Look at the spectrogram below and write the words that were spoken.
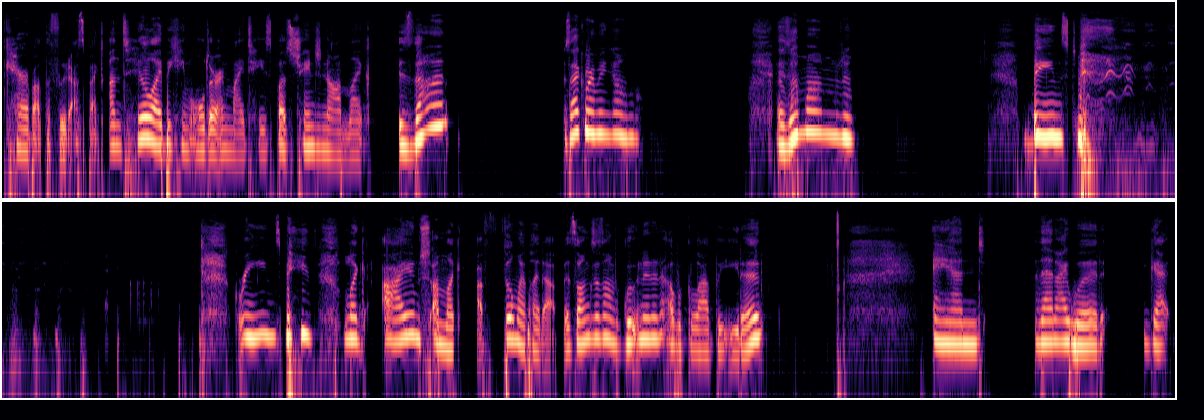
care about the food aspect until I became older and my taste buds changed and now I'm like, is that is that green bean Is that my beans? greens, beans. Like I am, I'm like I fill my plate up. As long as it doesn't have gluten in it, I would gladly eat it. And then I would get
